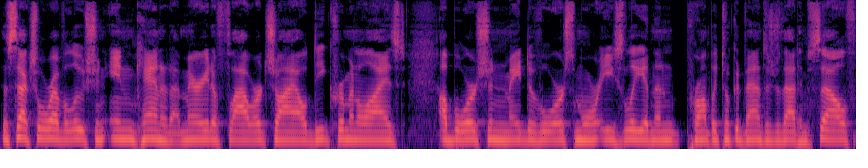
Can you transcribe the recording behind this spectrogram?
the sexual revolution in Canada, married a flower child, decriminalized abortion, made divorce more easily, and then promptly took advantage of that himself.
